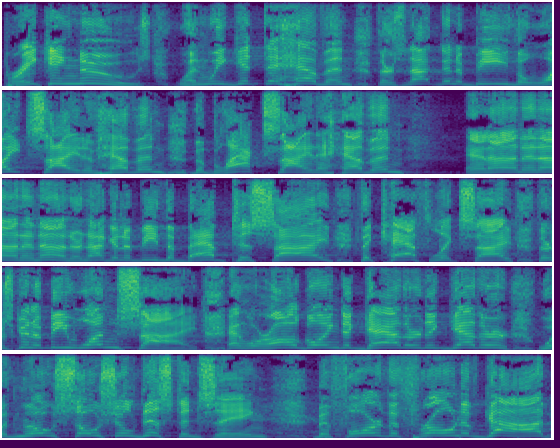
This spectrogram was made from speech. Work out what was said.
Breaking news. When we get to heaven, there's not going to be the white side of heaven, the black side of heaven and on and on and on. They're not going to be the Baptist side, the Catholic side. There's going to be one side. And we're all going to gather together with no social distancing before the throne of God,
